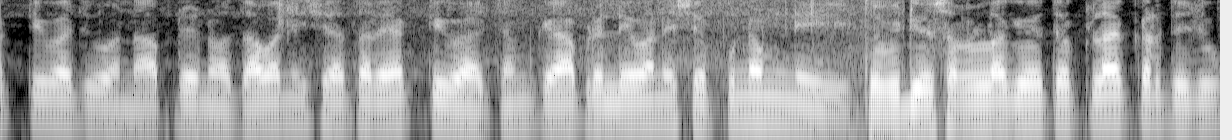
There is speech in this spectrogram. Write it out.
એક્ટિવા જુઓ ને આપણે નોંધાવાની છે, અત્યારે એક્ટિવા. જેમ કે આપણે લેવાની છે પૂનમની. તો વીડિયો સારો લાગ્યો હોય તો લાઈક કરી દેજો.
